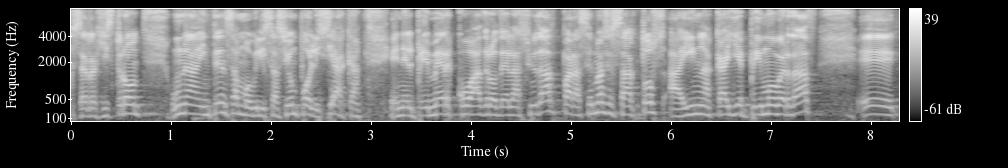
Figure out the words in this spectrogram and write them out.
se registró una intensa movilización policiaca en el primer cuadro de la ciudad, para ser más exactos, ahí en la calle Primo Verdad, eh,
